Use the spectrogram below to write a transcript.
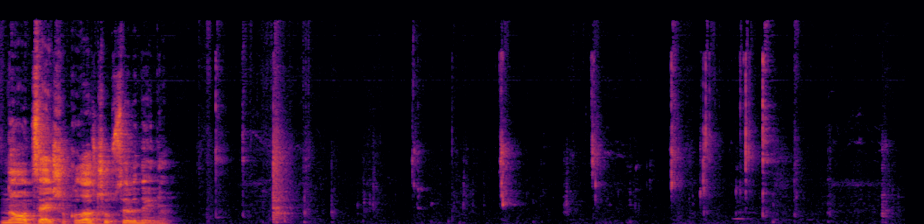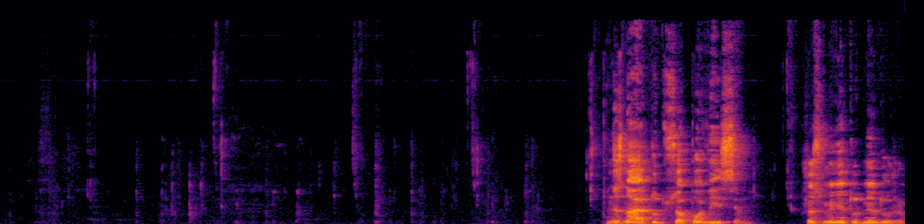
На оцей шоколад, що всередині. Не знаю, тут все по 8. Щось мені тут не дуже.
